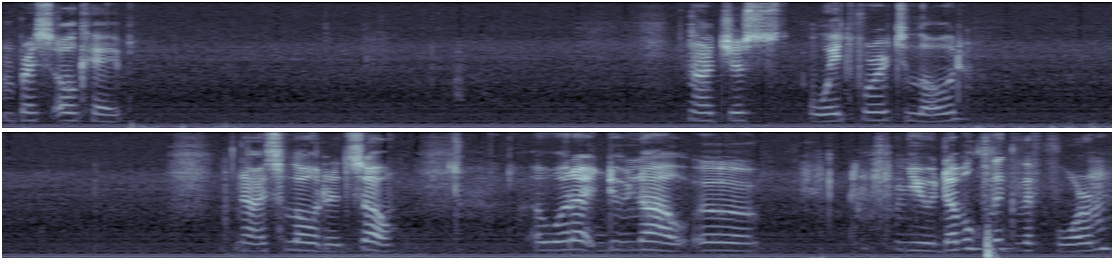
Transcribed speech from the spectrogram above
and press OK. Now just wait for it to load. Now it's loaded. So uh, what I do now, uh, you double click the form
